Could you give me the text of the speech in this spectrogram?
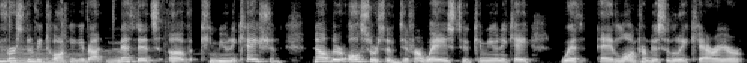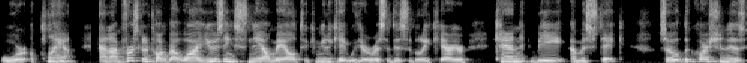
first going to be talking about methods of communication. Now, there are all sorts of different ways to communicate with a long term disability carrier or a plan. And I'm first going to talk about why using snail mail to communicate with your ERISA disability carrier can be a mistake. So the question is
